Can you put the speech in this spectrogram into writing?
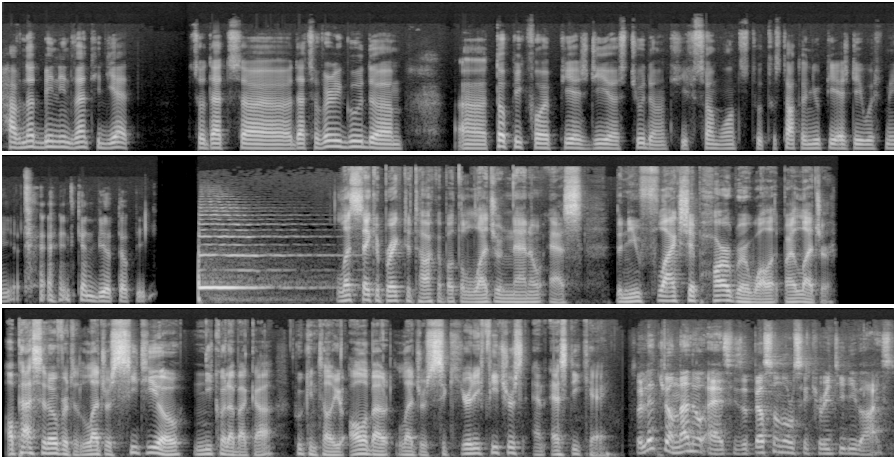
have not been invented yet. So that's uh, that's a very good um, uh, topic for a PhD uh, student. If someone wants to, to start a new PhD with me, it can be a topic. Let's take a break to talk about the Ledger Nano S the new flagship hardware wallet by Ledger. I'll pass it over to Ledger CTO, Nicolas Bacca, who can tell you all about Ledger's security features and SDK. The Ledger Nano S is a personal security device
